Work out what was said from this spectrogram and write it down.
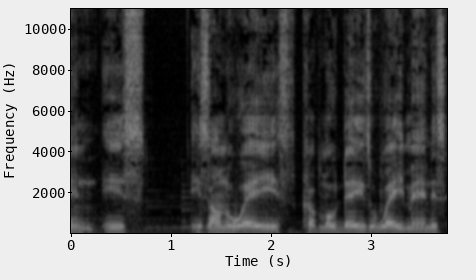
and it's it's on the way. It's a couple more days away, man. It's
